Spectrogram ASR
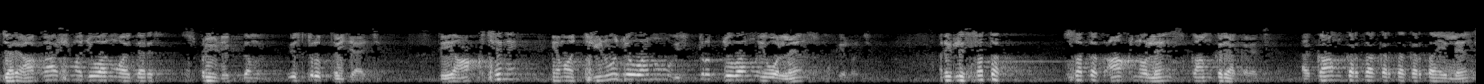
જ્યારે આકાશમાં જોવાનું હોય, ત્યારે સ્પ્રેડ એકદમ વિસ્તૃત થઈ જાય છે. એ આંખ છે ને, એમાં ઝીણું જોવાનું, વિસ્તૃત જોવાનું એવો લેન્સ મૂકેલો છે. અને એટલે સતત સતત આંખનો લેન્સ કામ કર્યા કરે છે. આ કામ કરતા કરતા કરતા એ લેન્સ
